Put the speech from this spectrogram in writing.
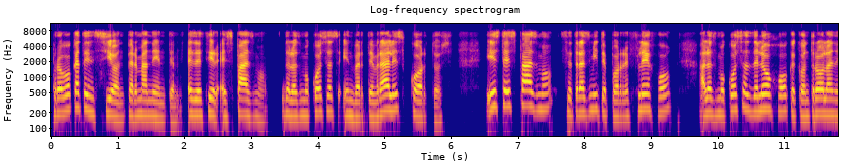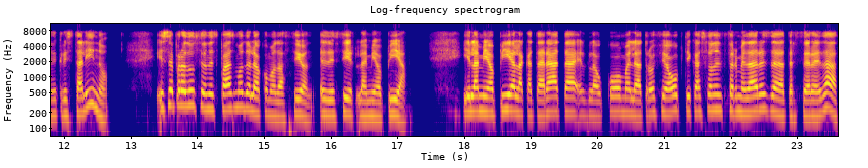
provoca tensión permanente, es decir, espasmo de las mucosas invertebrales cortos. Y este espasmo se transmite por reflejo a las mucosas del ojo que controlan el cristalino y se produce un espasmo de la acomodación, es decir, la miopía. Y la miopía, la catarata, el glaucoma y la atrofia óptica son enfermedades de la tercera edad.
